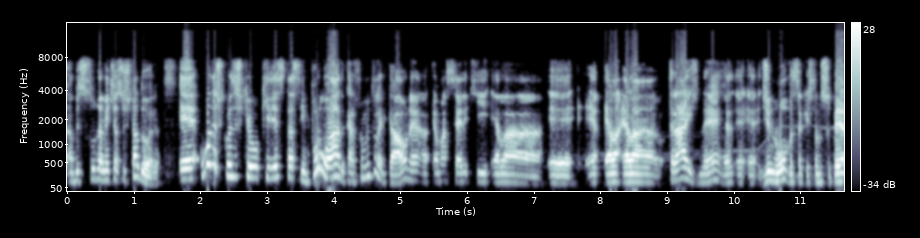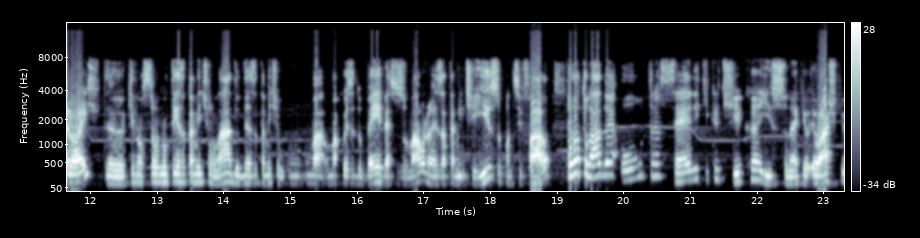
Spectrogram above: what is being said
absurdamente assustadora. É, uma das coisas que eu queria citar assim, por um lado, cara, foi muito legal, né? É uma série que ela, é, é- ela, ela traz, né, é- é- de novo essa questão dos super-heróis, que não são, não tem exatamente um lado, exatamente um- uma, uma coisa do bem versus o mal, não é exatamente isso quando se fala. Por outro lado, é outra série que critica isso, né? Que eu, eu acho que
